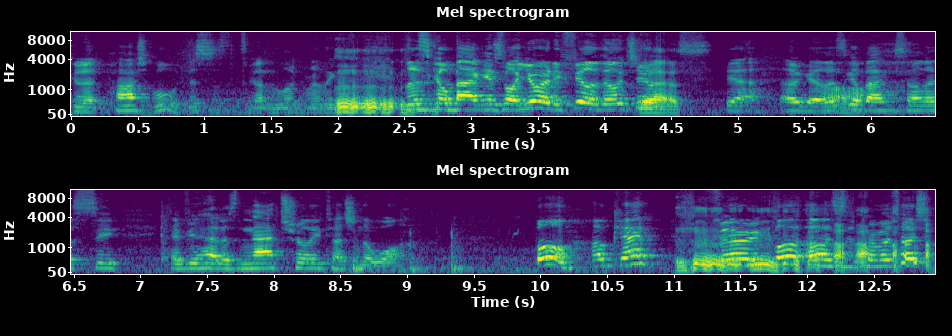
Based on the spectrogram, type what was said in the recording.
Good. Posture. Ooh, this is gonna look really good. let's go back as well. You already feel it, don't you? Yes. Yeah. Okay. Let's go Oh. back as well. Let's see if your head is naturally touching the wall. Boom. Okay. Very close. Oh, this is pretty much touch.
